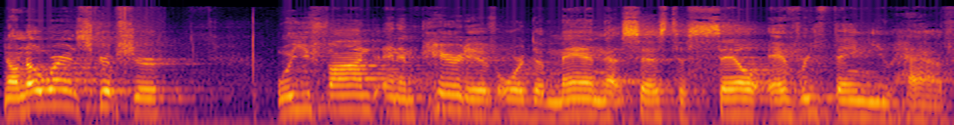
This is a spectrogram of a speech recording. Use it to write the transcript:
Now, nowhere in Scripture will you find an imperative or demand that says to sell everything you have.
